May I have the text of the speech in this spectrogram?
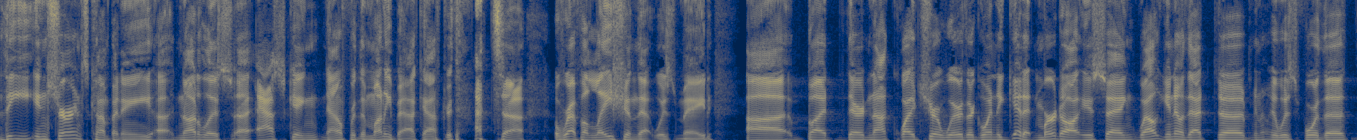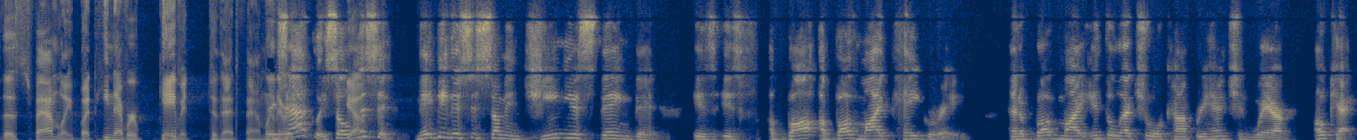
The insurance company uh, Nautilus uh, asking now for the money back after that uh, revelation that was made. Uh, but they're not quite sure where they're going to get it. Murdaugh is saying, "Well, you know that uh, you know it was for the this family, but he never gave it to that family." Exactly. So yeah. listen, maybe this is some ingenious thing that is is above above my pay grade and above my intellectual comprehension where okay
